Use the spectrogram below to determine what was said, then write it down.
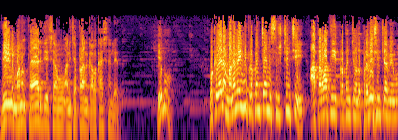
దీనిని మనం తయారు చేశాము అని చెప్పడానికి అవకాశం లేదు. ఏమో? ఒకవేళ మనమే ఈ ప్రపంచాన్ని సృష్టించి ఆ తర్వాత ఈ ప్రపంచంలో ప్రవేశించామేమో?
